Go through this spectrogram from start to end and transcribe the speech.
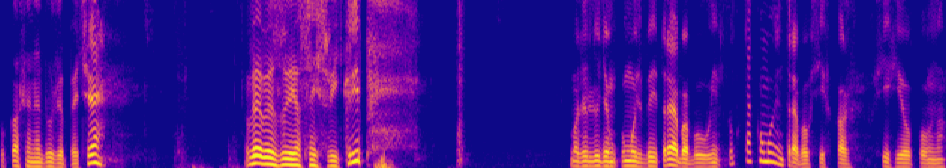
поки ще не дуже пече. Вивезу я цей свій кріп. Може людям комусь би і треба, бо він. Та кому він треба, всіх каже, всіх його повно.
